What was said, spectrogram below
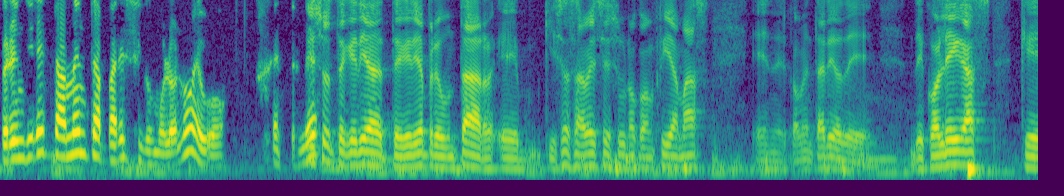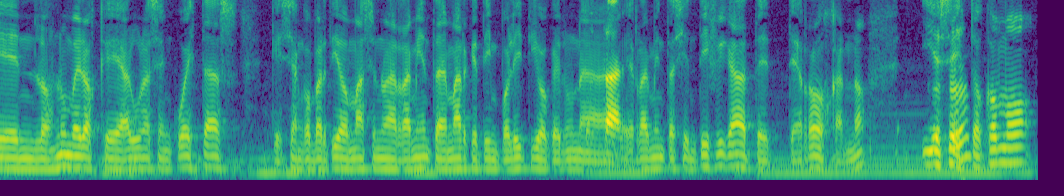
pero indirectamente aparece como lo nuevo. Eso te quería, te quería preguntar. Eh, quizás a veces uno confía más en el comentario de, colegas que en los números que algunas encuestas que se han convertido más en una herramienta de marketing político que en una herramienta científica te, te, arrojan, ¿no? Y es esto, ¿cómo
